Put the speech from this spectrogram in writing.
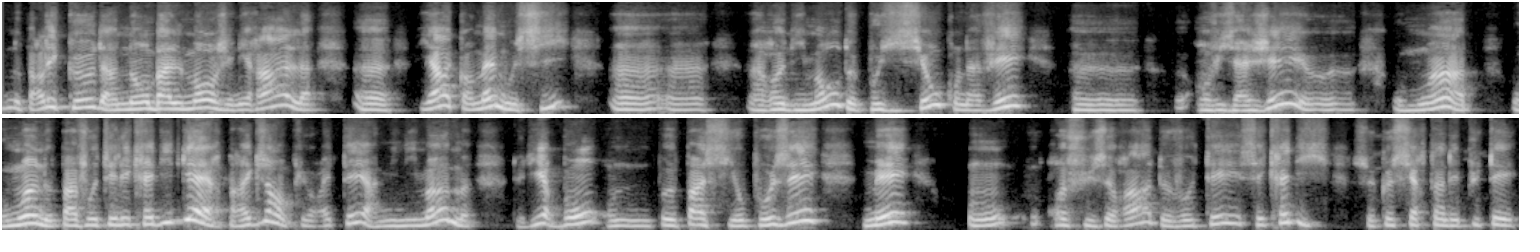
ne parler que d'un emballement général. il y a quand même aussi un, reniement de positions qu'on avait envisagées, au moins au moins ne pas voter les crédits de guerre, par exemple. Il aurait été un minimum de dire, bon, on ne peut pas s'y opposer, mais on refusera de voter ces crédits, ce que certains députés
